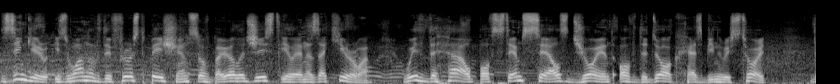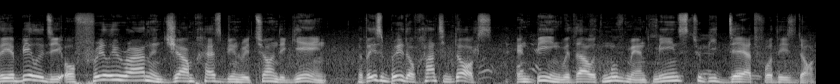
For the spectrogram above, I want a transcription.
Zinger is one of the first patients of biologist Elena Zakirova. With the help of stem cells, joint of the dog has been restored. The ability of freely run and jump has been returned again. This breed of hunting dogs and being without movement means to be dead for this dog.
